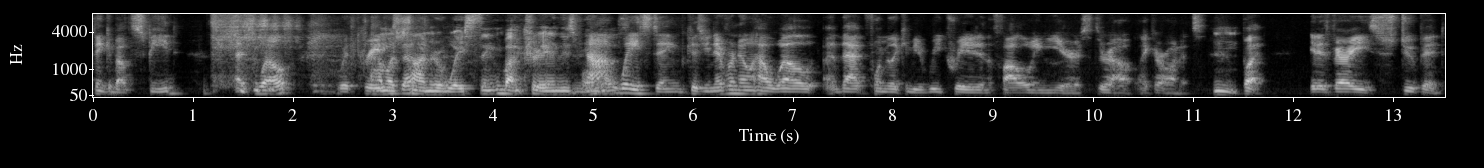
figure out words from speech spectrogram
think about speed as well with creating How much stuff time you're wasting by creating these formulas? not wasting because you never know how well uh, that formula can be recreated in the following years throughout like our audits Mhm. but it is very stupid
